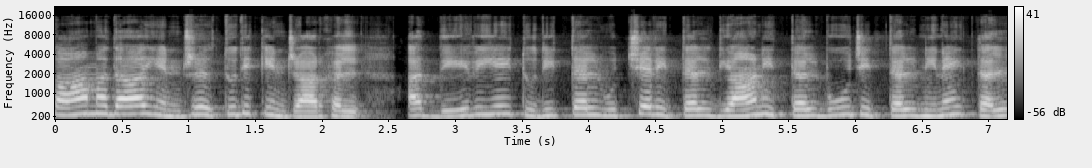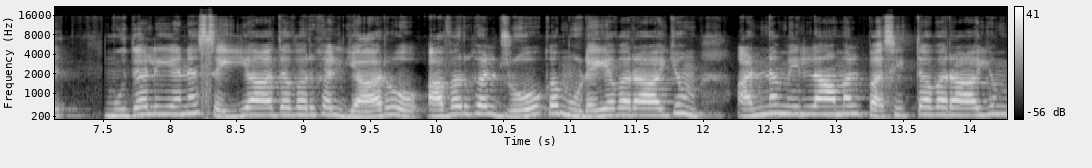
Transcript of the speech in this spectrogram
காமதா என்று துதிக்கின்றார்கள். அத்தேவியை துதித்தல் உச்சரித்தல் தியானித்தல் பூஜித்தல் நினைத்தல் முதலியன செய்யாதவர்கள் யாரோ அவர்கள் ரோகமுடையவராயும் அன்னமில்லாமல் பசித்தவராயும்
